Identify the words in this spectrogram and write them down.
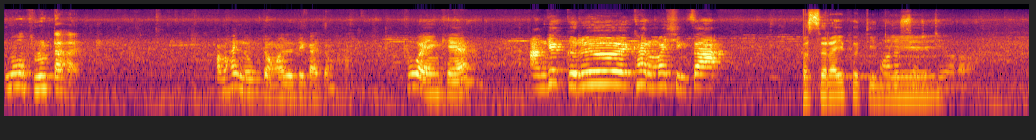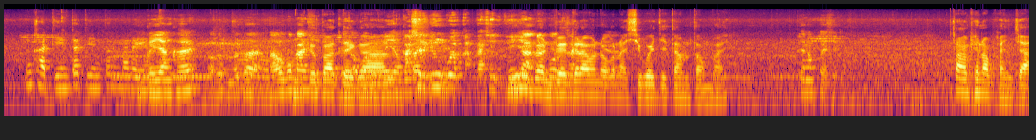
nó phun ta hay ông hay nung trồng ở đây cái trồng Phu anh khé anh cái cứ rồi khai rumai sinh ra Pasrai putin ni. Ang katin ta tin tan mare. Kaya ang khay. Nao ko kasi. Kapat ka. Kasi yung ko kasi. Ni ban background ko na siwa jitam tambay. Kanang kasi. Tong bai. kenapa kasir Tang phenop khancha.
